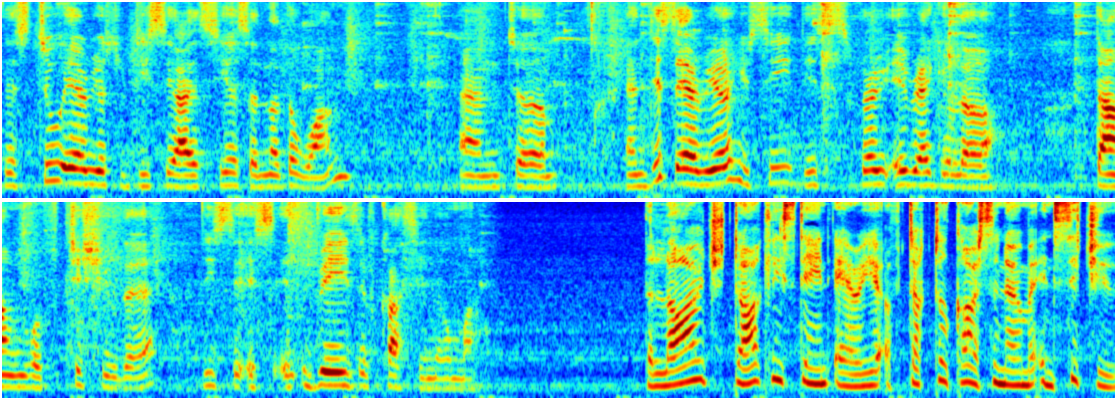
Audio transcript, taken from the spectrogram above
There's two areas of DCIS. Here's another one. And, um, and this area, you see this very irregular dung of tissue there. This is invasive carcinoma. The large, darkly stained area of ductal carcinoma in situ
